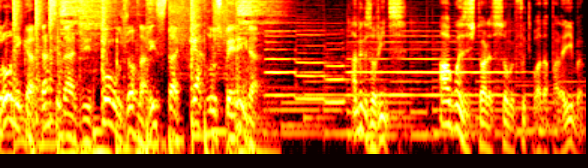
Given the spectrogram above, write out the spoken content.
Crônica da Cidade, com o jornalista Carlos Pereira. Amigos ouvintes, há algumas histórias sobre o futebol da Paraíba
